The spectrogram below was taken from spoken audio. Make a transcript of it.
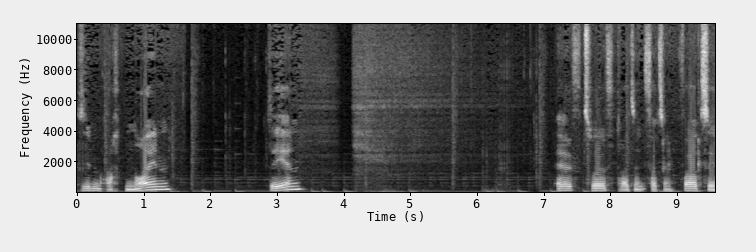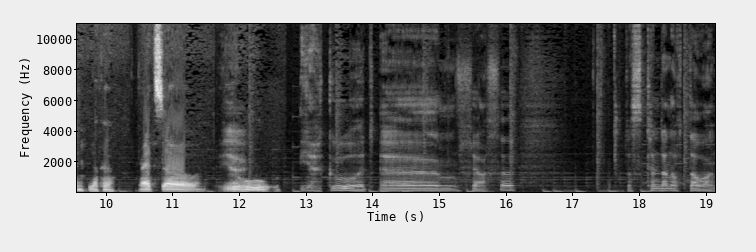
7, 8, 9, 10, 11, 12, 13, 14. 14 Blöcke. Redstone. Ja. Juhu. Ja, gut. Ähm, ja. äh, Das kann dann noch dauern.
